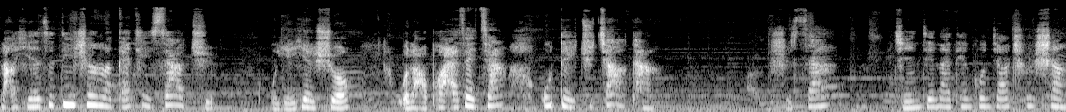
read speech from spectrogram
老爷子地震了，赶紧下去，我爷爷说。我老婆还在家，我得去叫她。十三，情人节那天公交车上，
